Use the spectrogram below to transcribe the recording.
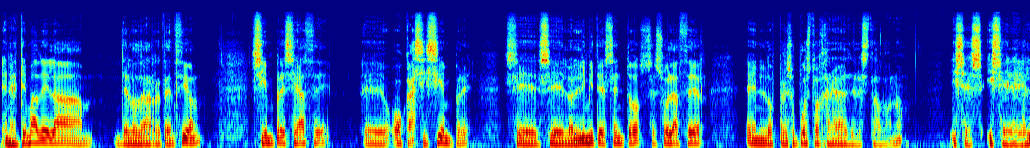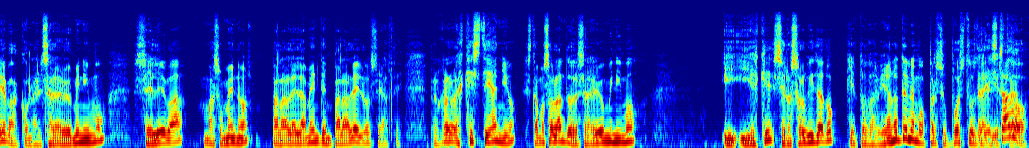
en el tema de, la, de lo de la retención, siempre se hace, eh, o casi siempre, se, se, los límites exentos se suele hacer en los presupuestos generales del Estado, ¿no? Y se, y se eleva con el salario mínimo, se eleva más o menos, paralelamente, en paralelo se hace. Pero claro, es que este año estamos hablando del salario mínimo y, y es que se nos ha olvidado que todavía no tenemos presupuestos del Ahí Estado.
